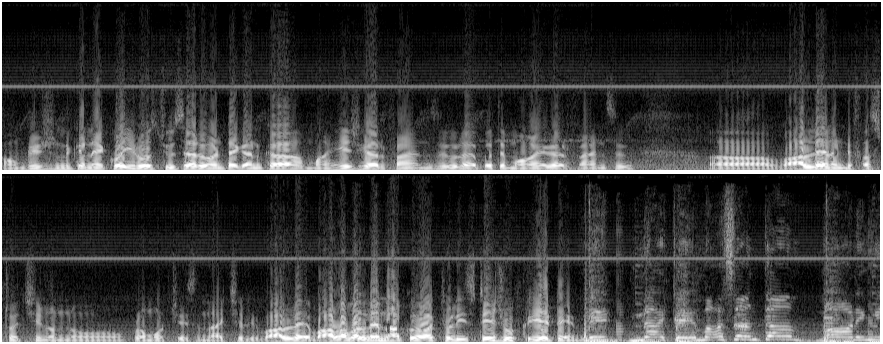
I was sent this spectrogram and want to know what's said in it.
కాంపిటీషన్ కన్నా ఎక్కువ ఈరోజు చూశారు అంటే కనుక మహేష్ గారి ఫ్యాన్స్ లేకపోతే మావయ్య గారి ఫ్యాన్స్ వాళ్ళేనండి ఫస్ట్ వచ్చి నన్ను ప్రమోట్ చేసింది. యాక్చువల్లీ వాళ్ళే వాళ్ళ వల్లే నాకు యాక్చువల్లీ ఈ స్టేజ్ క్రియేట్ అయింది. మార్నింగ్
